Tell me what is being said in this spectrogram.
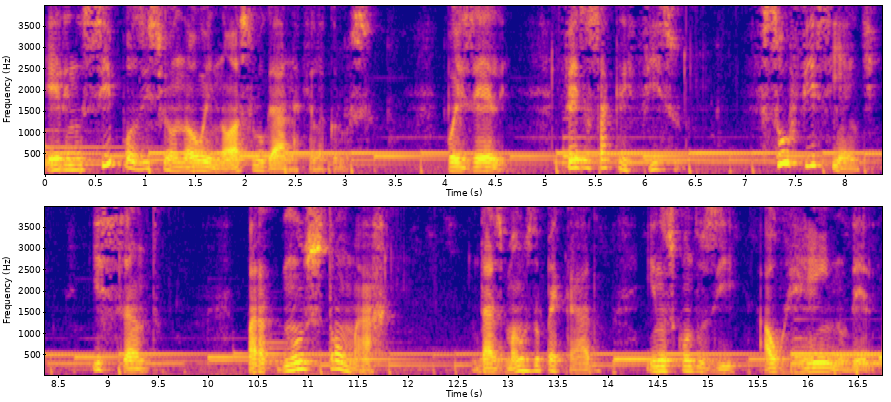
Ele nos se posicionou em nosso lugar naquela cruz, pois ele fez o sacrifício suficiente e santo para nos tomar das mãos do pecado e nos conduzir ao reino dele.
